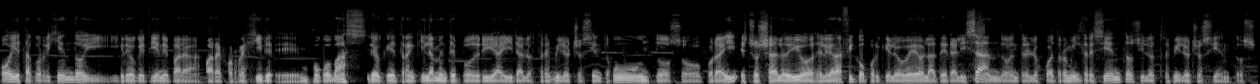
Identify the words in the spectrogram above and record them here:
Hoy está corrigiendo y creo que tiene para, para corregir eh, un poco más. Creo que tranquilamente podría ir a los 3.800 puntos o por ahí. Esto ya lo digo desde el gráfico porque lo veo lateralizando entre los 4.300 y los 3.800.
